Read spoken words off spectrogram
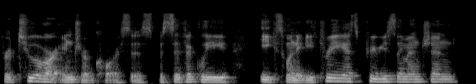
for two of our intro courses, specifically EECS 183, as previously mentioned,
